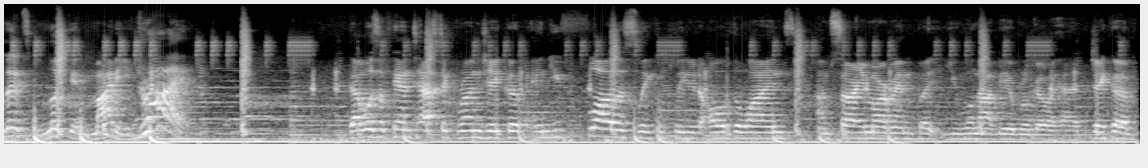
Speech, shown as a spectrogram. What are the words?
lips looking mighty Dry. That was a fantastic run, Jacob, and you flawlessly completed all of the lines. I'm sorry, Marvin, but you will not be able to go ahead. Jacob,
